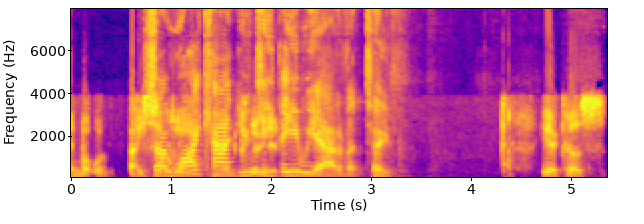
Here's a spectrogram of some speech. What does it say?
And what we've So why can't you keep included- iwi out of it too? Yeah, because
